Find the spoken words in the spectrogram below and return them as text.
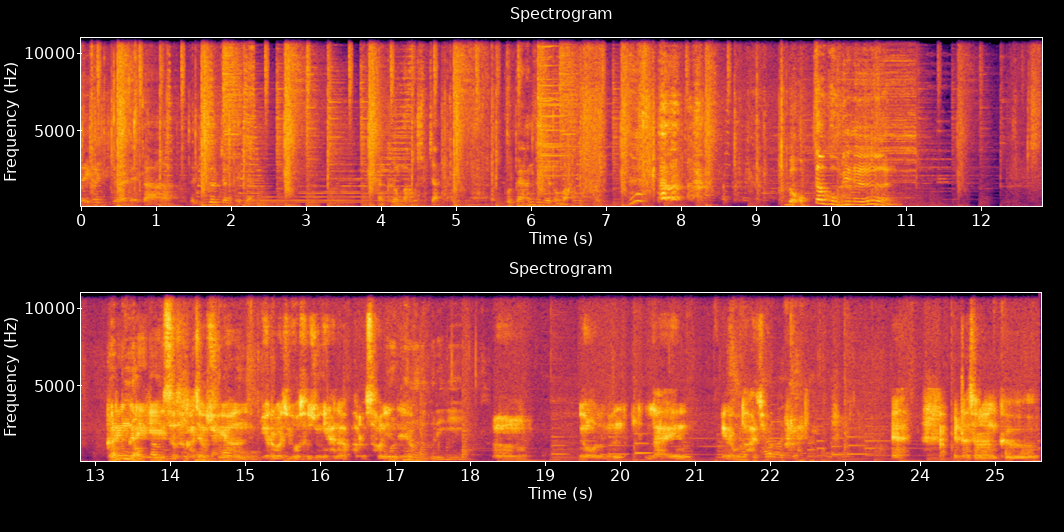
내가 이겨야 내가. 나 유결정 되게 난 그런 거 하고 싶지 않다고 그냥. 볼펜 한두 개로만 하고 싶어. 그거 없다고 우리는. 그림 그리기에 있어서 가장 중요한. 여러 가지 요소 중에 하나가 바로 선인데요. 어, 영어로는 라인이라고도 하죠. 예, 일단 저는 그뭐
